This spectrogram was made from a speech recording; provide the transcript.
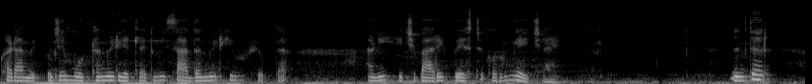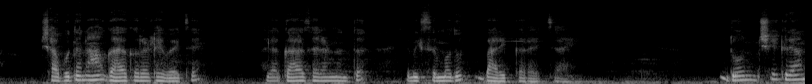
खडा मीठ म्हणजे मोठं मीठ घेतलं आहे तुम्ही साधं मीठ घेऊ शकता आणि ह्याची बारीक पेस्ट करून घ्यायची आहे. नंतर साबुदाणा हा गाळ करायला ठेवायचा आहे. ह्याला गाळ झाल्यानंतर मिक्सरमधून बारीक करायचं आहे. दोनशे ग्रॅम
